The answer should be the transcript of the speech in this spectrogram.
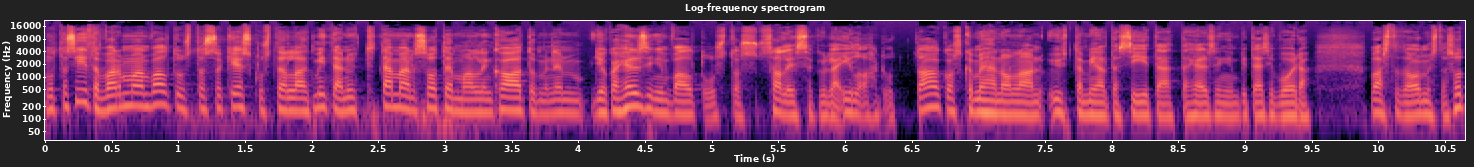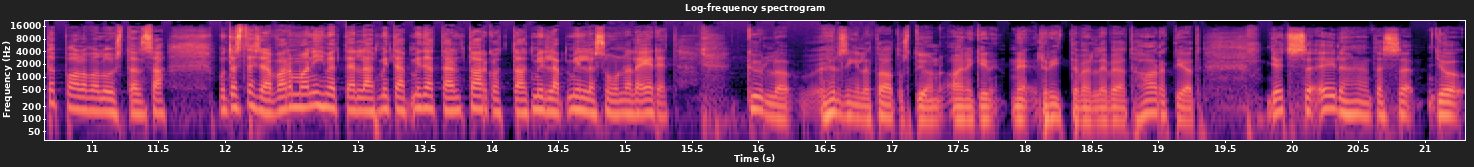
Mutta siitä varmaan valtuustossa keskustellaan, että mitä nyt tämän sotemallin kaatuminen, joka Helsingin valtuustossa salissa kyllä ilahduttaa, koska mehän ollaan yhtä mieltä siitä, että Helsingin pitäisi voida vastata omista sotepalveluistansa. Mutta sitä siellä varmaan ihmetellään, että mitä, mitä tämä nyt tarkoittaa, että millä, millä suunnalle edetään. Kyllä, Helsingillä taatusti on ainakin ne riittävän leveät hartiat. Ja itse asiassa eilenhän tässä jo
